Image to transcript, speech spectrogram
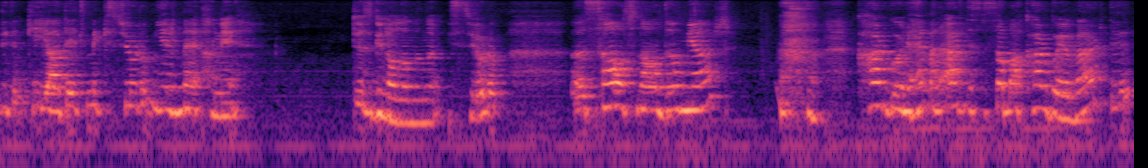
dedim ki iade etmek istiyorum. Yerine hani düzgün olanını istiyorum. Ee, sağ olsun aldığım yer kargoyla hemen ertesi sabah kargoya verdi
